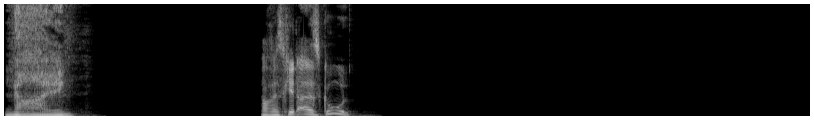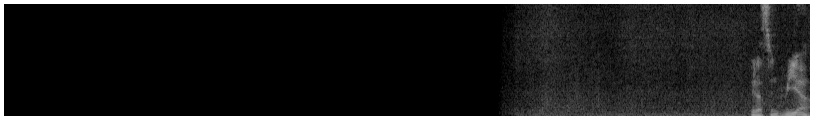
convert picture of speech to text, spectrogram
Nein. Ich hoffe, es geht alles gut. Okay, das sind wir.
